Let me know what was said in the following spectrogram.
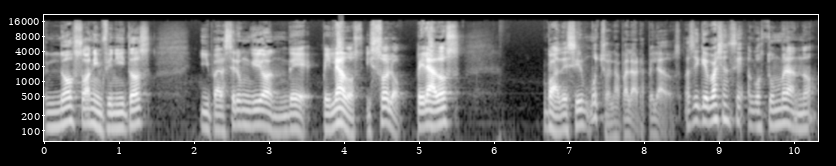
no son infinitos. Y para hacer un guion de pelados y solo pelados, va a decir mucho la palabra pelados. Así que váyanse acostumbrando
